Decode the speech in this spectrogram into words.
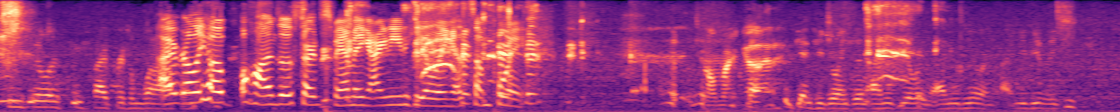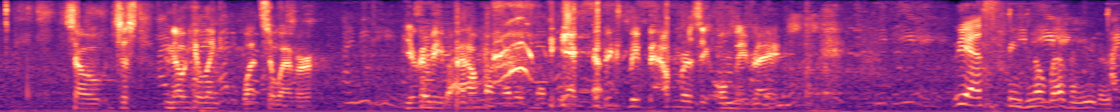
Two healers, two snipers, and one I offense. really hope Hanzo starts spamming I need healing at some point. Oh my god. Genji joins in. I need healing. I need healing. I need healing. So just no healing whatsoever. I need healing. You're gonna be battle. You're going to be battle mercy only, right? Yes. Means no resin either. I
